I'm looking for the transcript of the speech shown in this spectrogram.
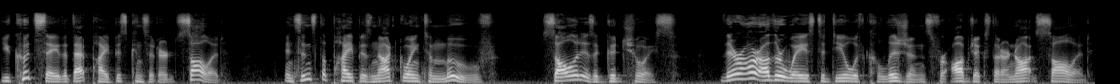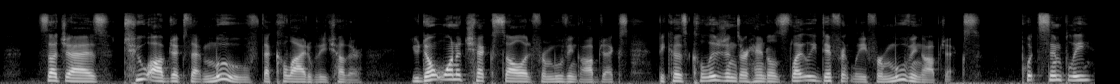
You could say that that pipe is considered solid. And since the pipe is not going to move, Solid is a good choice. There are other ways to deal with collisions for objects that are not solid, such as two objects that move that collide with each other. You don't want to check solid for moving objects because collisions are handled slightly differently for moving objects. Put simply,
